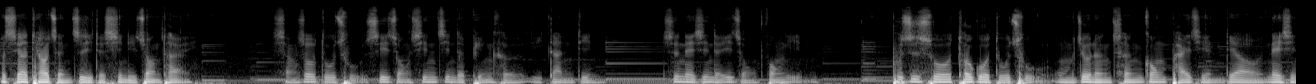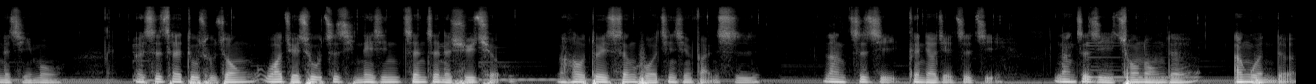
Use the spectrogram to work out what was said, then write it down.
而是要调整自己的心理状态。享受独处是一种心境的平和与淡定，是内心的一种丰盈。不是说透过独处，我们就能成功排解掉内心的寂寞，而是在独处中挖掘出自己内心真正的需求，然后对生活进行反思。让自己更了解自己，让自己从容的、安稳的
